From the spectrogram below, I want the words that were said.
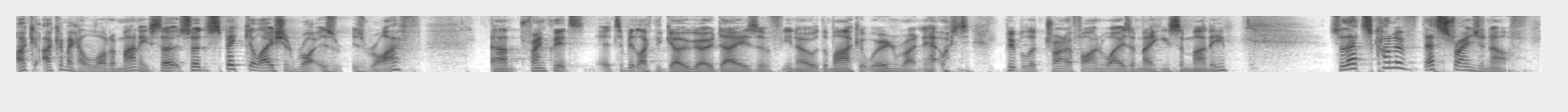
I, can make a lot of money. So so the speculation right is, is rife. Um, frankly, it's it's a bit like the go-go days of you know the market we're in right now. People are trying to find ways of making some money. So that's kind of that's strange enough.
